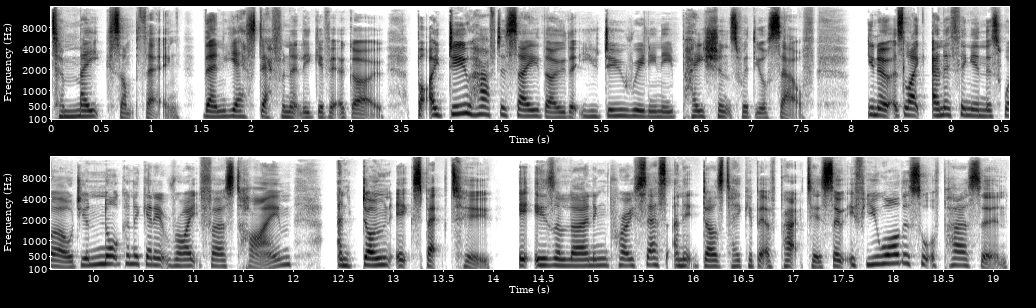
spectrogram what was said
to make something, then yes, definitely give it a go. But I do have to say, though, that you do really need patience with yourself. You know, as like anything in this world, you're not going to get it right first time and don't expect to it is a learning process and it does take a bit of practice. So, if you are the sort of person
